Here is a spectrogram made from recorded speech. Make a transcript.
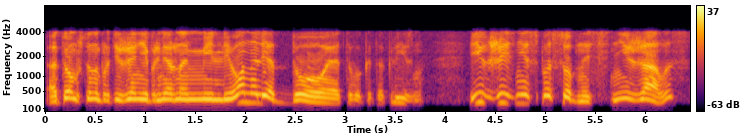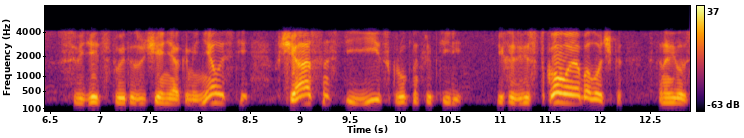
О том, что на протяжении примерно миллиона лет до этого катаклизма их жизнеспособность снижалась, свидетельствует изучение окаменелости, в частности яиц крупных рептилий. Их известковая оболочка становилась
